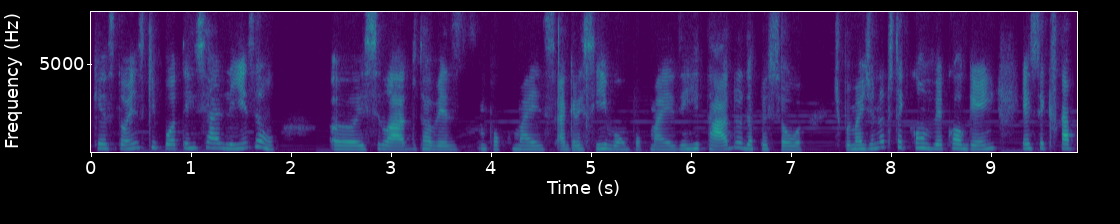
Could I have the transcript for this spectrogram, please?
questões que potencializam uh, esse lado, talvez, um pouco mais agressivo, um pouco mais irritado da pessoa. Tipo, imagina tu ter que conviver com alguém e você ter que ficar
